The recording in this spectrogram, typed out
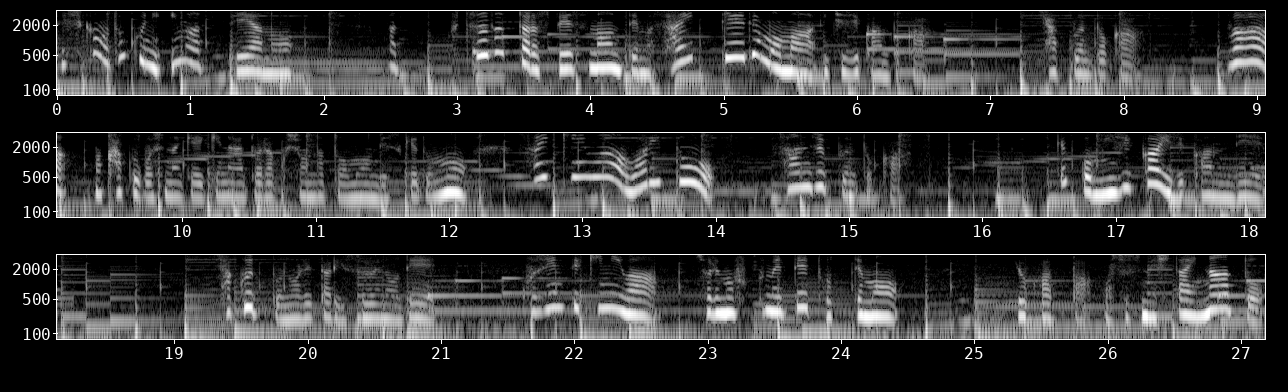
でしかも特に今ってあの、まあ、普通だったらスペースマウンテン、まあ、最低でもまあ1時間とか100分とかは、まあ、覚悟しなきゃいけないアトラクションだと思うんですけども最近は割と30分とか結構短い時間でサクッと乗れたりするので個人的にはそれも含めてとっても良かった。おすすめしたいなと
